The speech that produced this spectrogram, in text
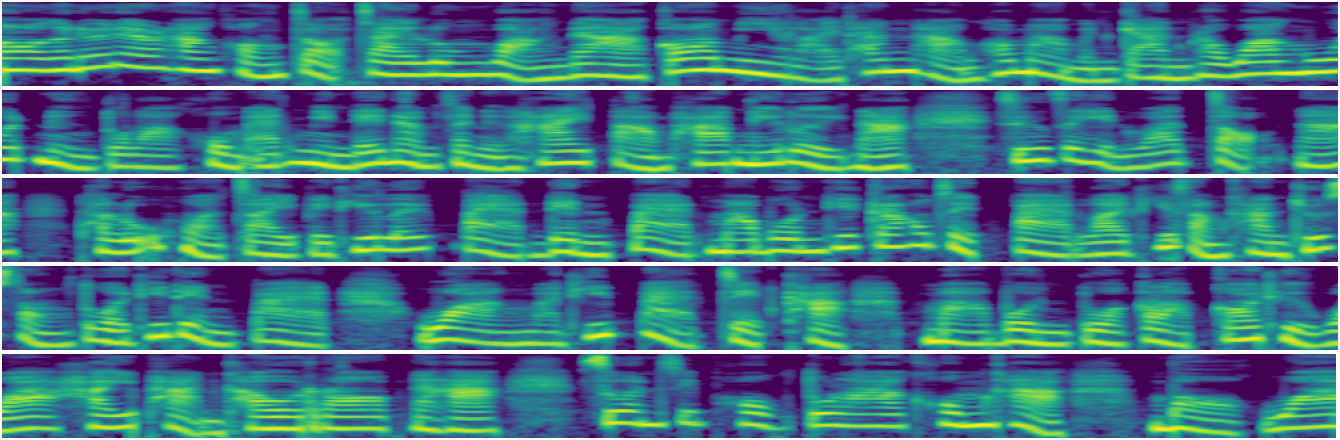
ต่อกันด้วยแนวทางของเจาะใจลุงหวังดาก็มีหลายท่านถามเข้ามาเหมือนกัน เพราะว่างวด1ตุลาคมแอดมินได้นำเสนอให้ตามภาพนี้เลยนะ ซึ่งจะเห็นว่าเจาะนะ ทะลุหัวใจไปที่เลข 8 เด่น 8 มาบนที่ 978ลายที่สำคัญชุด 2 ตัวที่เด่น 8 วางมาที่ 87 ค่ะ มาบนตัวกลับก็ถือว่าให้ผ่านเข้ารอบนะคะ ส่วน 16 ตุลาคมค่ะ บอกว่า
